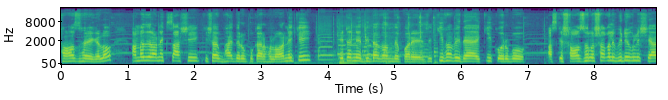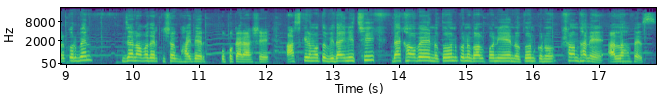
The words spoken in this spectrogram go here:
সহজ হয়ে গেল। আমাদের অনেক চাষি, কৃষক ভাইদের উপকার হলো অনেকেই। এটা নিয়ে দ্বিধাদ্বন্দ্বে পড়ে যে কীভাবে দেয়, কি করব? আজকে সহজ হলো। সকলে ভিডিওগুলি শেয়ার করবেন। যেন আমাদের কৃষক ভাইদের উপকারে আসে। আজকের মতো বিদায় নিচ্ছি। দেখা হবে নতুন কোনো গল্প নিয়ে, নতুন কোনো সন্ধানে। আল্লাহ হাফেজ।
